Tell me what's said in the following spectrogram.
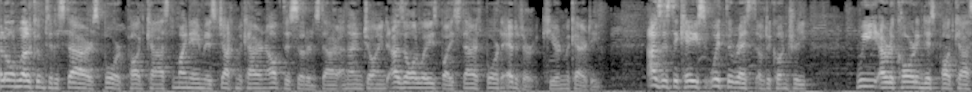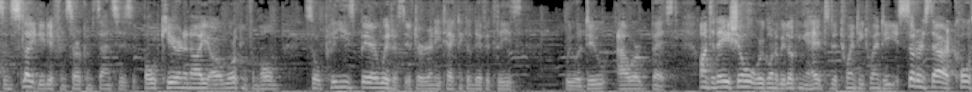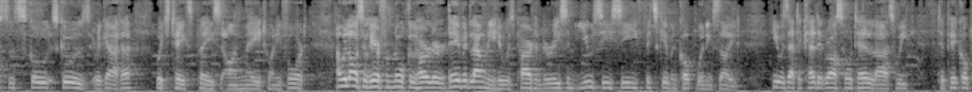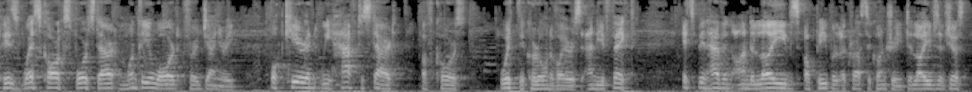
Hello and welcome to the Star Sport podcast. My name is Jack McCarran of the Southern Star, and I'm joined, as always, by Star Sport editor Kieran McCarthy. As is the case with the rest of the country, we are recording this podcast in slightly different circumstances. Both Kieran and I are working from home, so please bear with us if there are any technical difficulties. We will do our best. On today's show, we're going to be looking ahead to the 2020 Southern Star Coastal School, Schools Regatta, which takes place on May 24th. And we'll also hear from local hurler David Lowney, who was part of the recent UCC Fitzgibbon Cup winning side. He was at the Celtic Ross Hotel last week to pick up his West Cork Sports Star monthly award for January. But Kieran, we have to start, of course, with the coronavirus and the effect it's been having on the lives of people across the country, the lives of just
